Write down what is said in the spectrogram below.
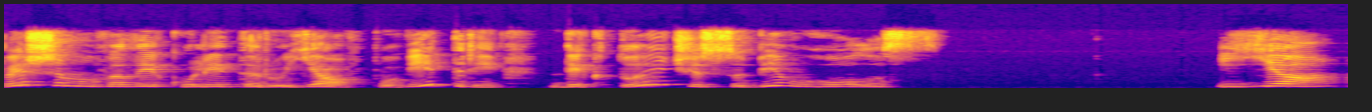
Пишемо велику літеру Я в повітрі, диктуючи собі вголос. Я.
